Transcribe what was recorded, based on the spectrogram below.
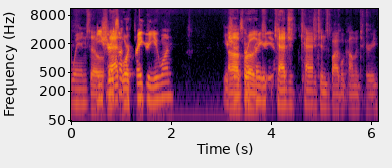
Win. So you sure that it's not or- the Prager U one? You sure uh, it's bro, not Prager U? Cag- Cajetan's Bible commentary.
